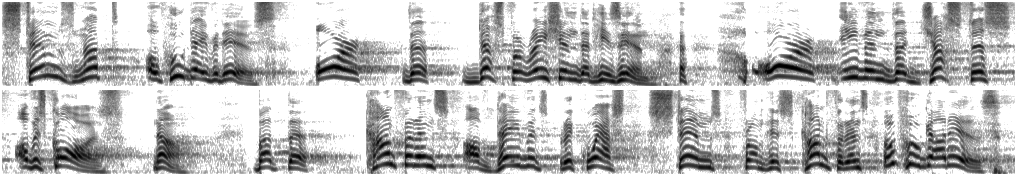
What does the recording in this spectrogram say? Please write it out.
stems not of who David is or the desperation that he's in or even the justice of his cause. No. But the confidence of David's request stems from his confidence of who God is.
